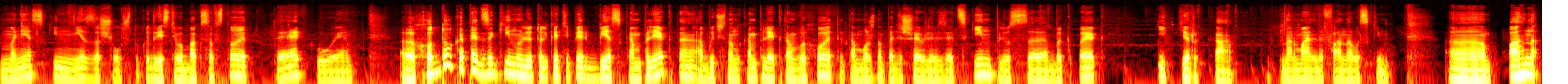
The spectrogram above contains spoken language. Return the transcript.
Мне скин не зашел. Штука 200 баксов стоит. Такое. Э, хот-дог опять закинули, только теперь без комплекта. Обычным комплектом выходит, и там можно подешевле взять скин, плюс э, бэкпэк и кирка. Нормальный фановый скин. Погнали.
